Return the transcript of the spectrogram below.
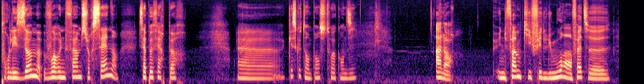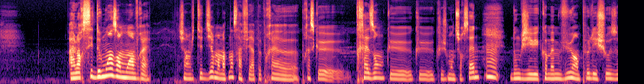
Pour les hommes, voir une femme sur scène, ça peut faire peur. Euh, qu'est-ce que tu en penses, toi, Candy? Alors, une femme qui fait de l'humour, en fait, alors c'est de moins en moins vrai. J'ai envie de te dire, moi maintenant, ça fait à peu près presque 13 ans que, que, je monte sur scène. Mm. Donc j'ai quand même vu un peu les choses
